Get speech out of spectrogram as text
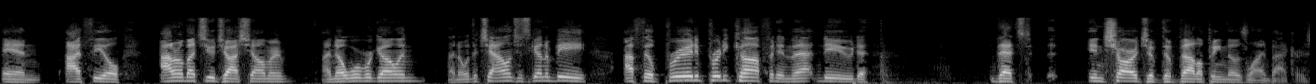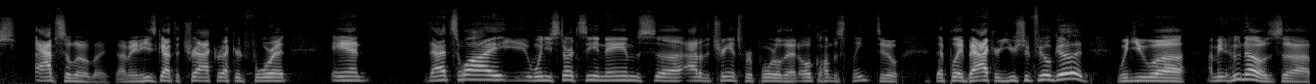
And I feel, I don't know about you, Josh Helmer. I know where we're going. I know what the challenge is going to be. I feel pretty, pretty confident in that dude that's in charge of developing those linebackers. Absolutely. I mean, he's got the track record for it. And that's why when you start seeing names uh, out of the transfer portal that Oklahoma's linked to that play backer, you should feel good. When you, uh, I mean, who knows? Uh,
